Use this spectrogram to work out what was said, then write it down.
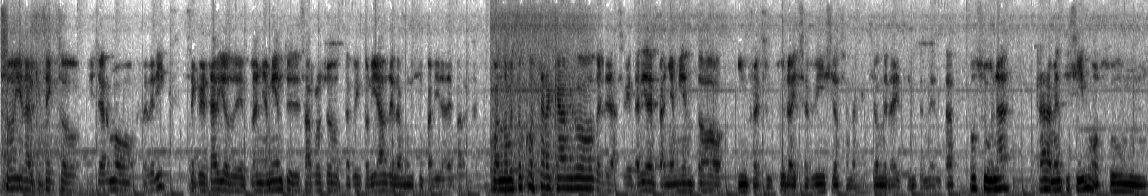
Soy el arquitecto Guillermo Federic, secretario de Planeamiento y Desarrollo Territorial de la Municipalidad de Paraná. Cuando me tocó estar a cargo de la Secretaría de Planeamiento, Infraestructura y Servicios en la gestión de la exintendenta Osuna, claramente hicimos un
